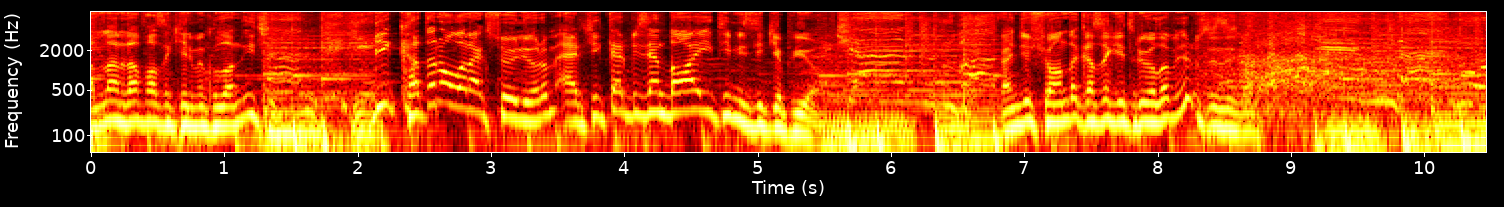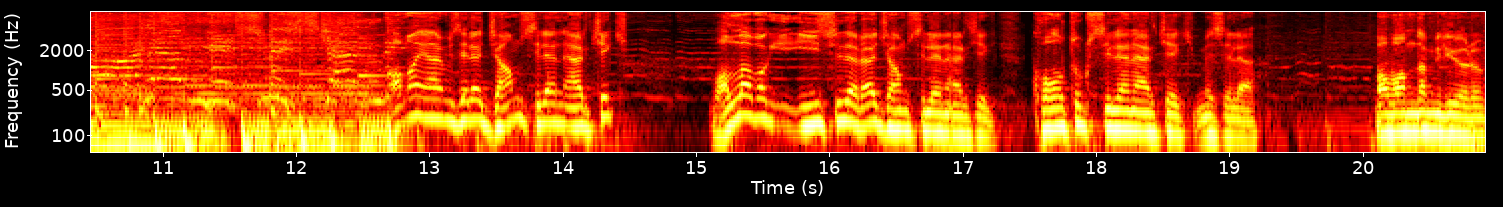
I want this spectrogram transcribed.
Kadınlar daha fazla kelime kullandığı için. Bir kadın olarak söylüyorum erkekler bizden daha iyi temizlik yapıyor. Bence şu anda gaza getiriyor olabilir misiniz? Ama yani mesela cam silen erkek Vallahi bak iyi siler ha cam silen erkek. Koltuk silen erkek mesela. Babamdan biliyorum.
